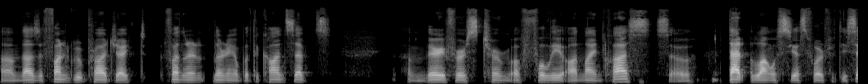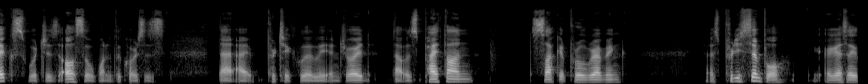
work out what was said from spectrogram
Um, that was a fun group project, fun lear- learning about the concepts. Um, very first term of fully online class. So that, along with CS456, which is also one of the courses that I particularly enjoyed, that was Python socket programming. It was pretty simple. I guess I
